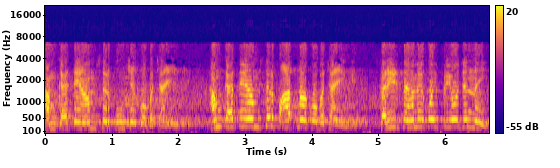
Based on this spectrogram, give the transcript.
हम कहते हैं, हम सिर्फ़ ऊँचे को बचाएँगे। हम कहते हैं हम सिर्फ़ आत्मा को बचाएँगे। शरीर से हमें कोई प्रयोजन नहीं,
